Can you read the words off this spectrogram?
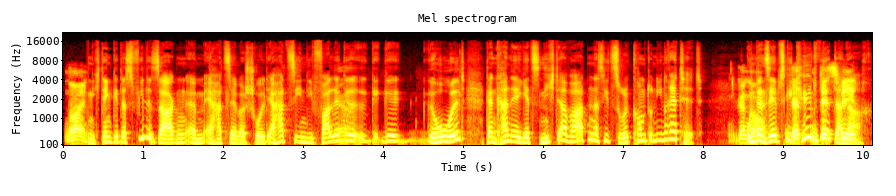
Nein. Ich denke, dass viele sagen, ähm, er hat selber Schuld. Er hat sie in die Falle Ja. ge ge geholt. Dann kann er jetzt nicht erwarten, dass sie zurückkommt und ihn rettet. Genau. Und dann selbst gekillt wird deswegen, danach.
